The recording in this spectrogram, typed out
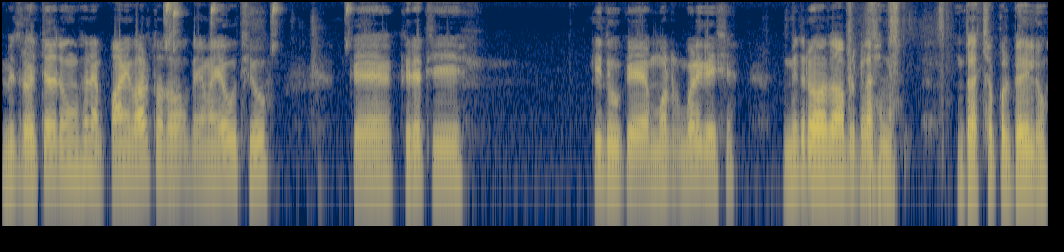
મિત્રો, અત્યારે તો હું છે ને પાણી વાળતો હતો, તો એમાં એવું થયું કે ઘરેથી કીધું કે મોટર બળી ગઈ છે. મિત્રો, તો આપણે પેલા છે ને પેલા ચપ્પલ પહેરી લઉં.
